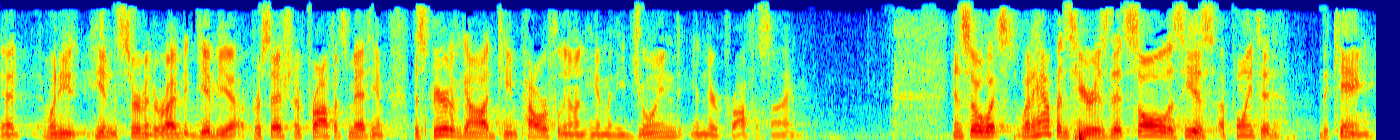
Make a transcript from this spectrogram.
at, when he, he and his servant arrived at Gibeah, a procession of prophets met him. The Spirit of God came powerfully on him, and he joined in their prophesying. And so what's, what happens here is that Saul, as he is appointed the king,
